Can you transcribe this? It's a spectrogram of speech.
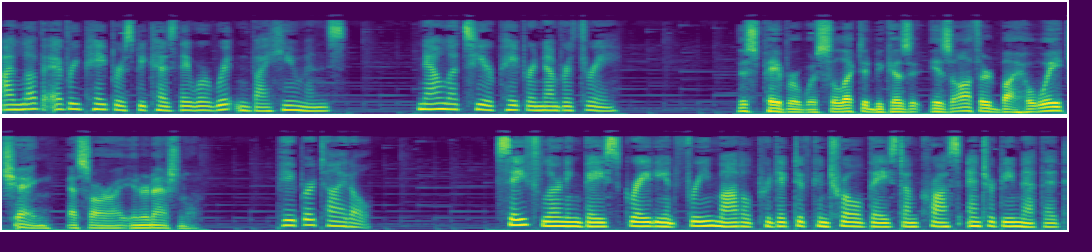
I love every papers because they were written by humans. Now let's hear paper number 3. This paper was selected because it is authored by Hui Cheng, SRI International. Paper title Safe Learning Based Gradient Free Model Predictive Control Based on Cross Entropy Method.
